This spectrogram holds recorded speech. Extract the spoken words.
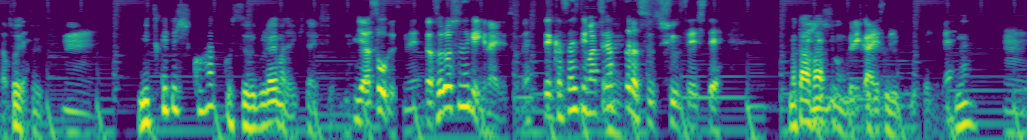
多そうです、そうです。うん。見つけて宿泊するぐらいまで行きたいですよね。いや、そうですね。だからそれをしなきゃいけないですよね。で、最終的に間違ってたら修修正して、また新しいのを繰り返す見つけてくるっていうことですね。うん。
